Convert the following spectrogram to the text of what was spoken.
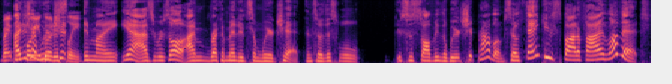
Right I just before you go to sleep. in my yeah. As a result, I'm recommended some weird shit, and so this will it's just solving the weird shit problem. So thank you, Spotify. I love it.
